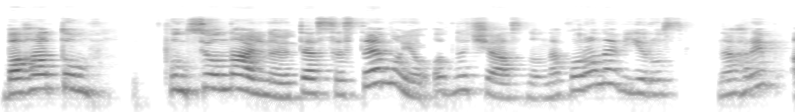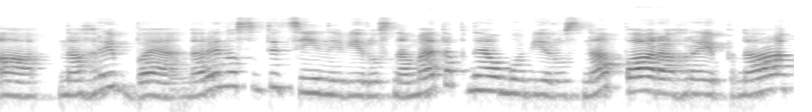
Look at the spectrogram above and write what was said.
багатофункціональною тест-системою одночасно на коронавірус, на грип А, на грип Б, на риносинтеційний вірус, на метапневмовірус, на парагрип, на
